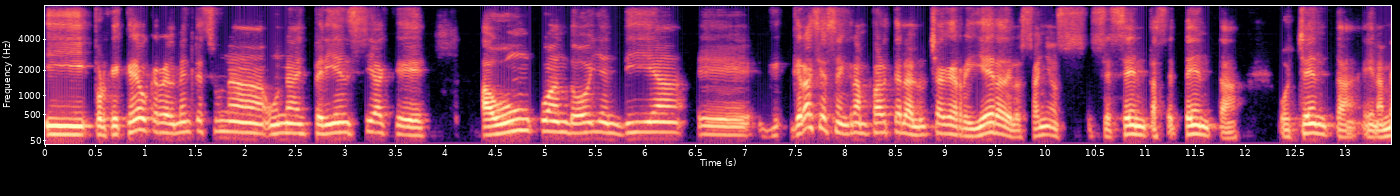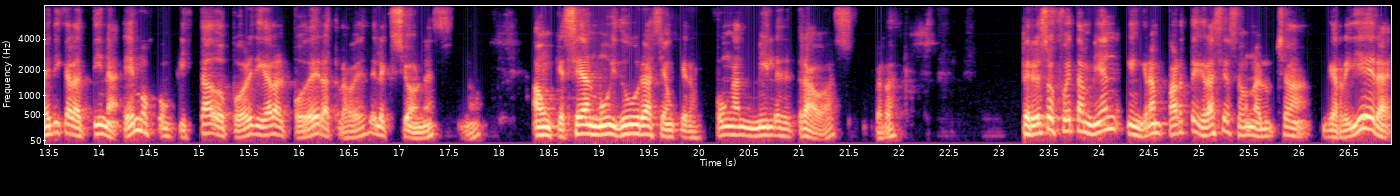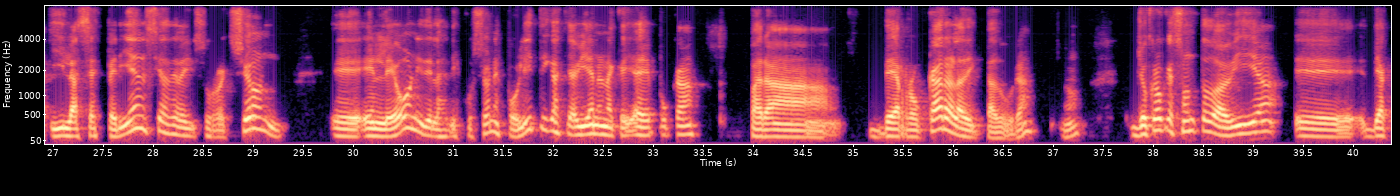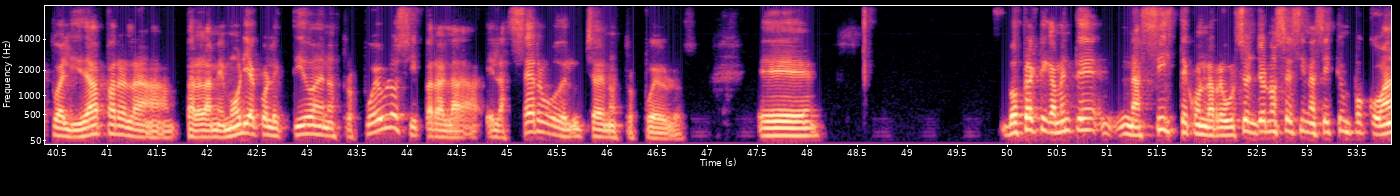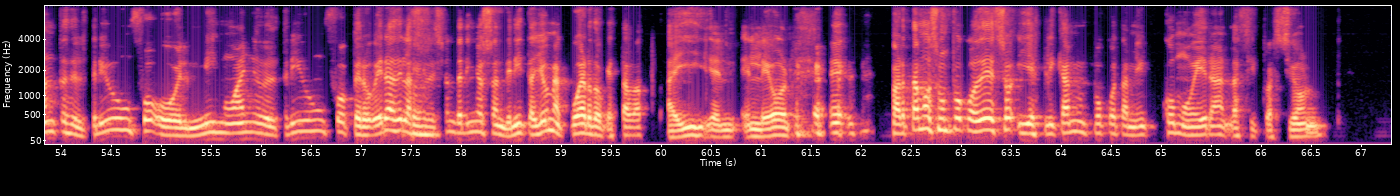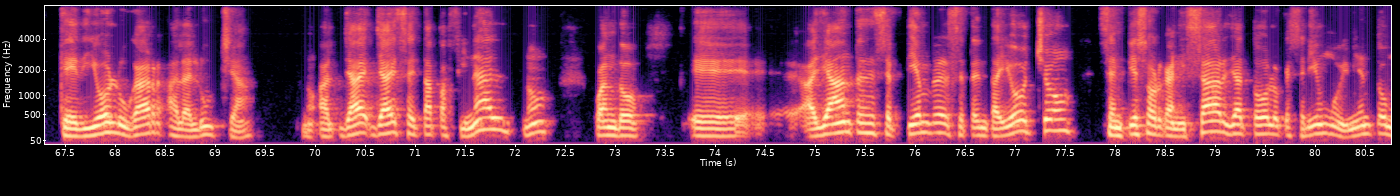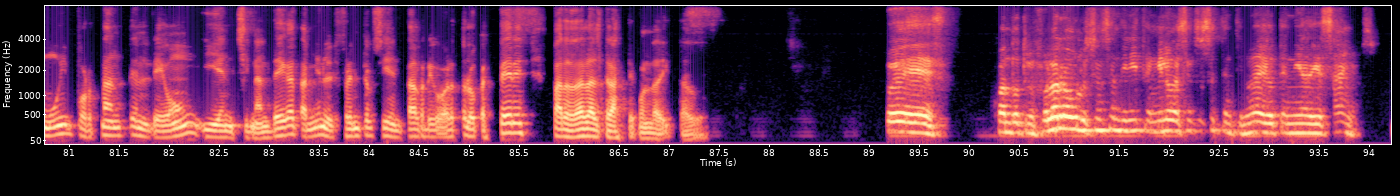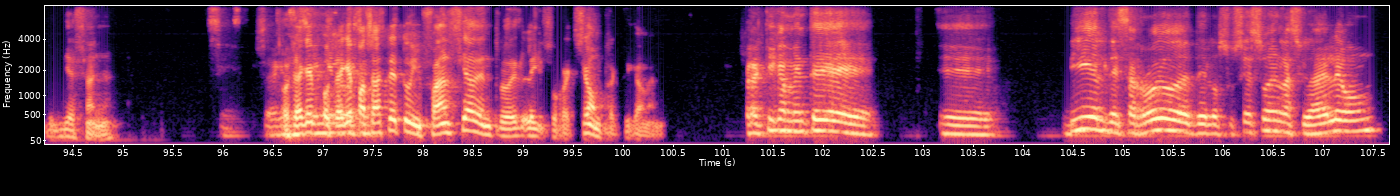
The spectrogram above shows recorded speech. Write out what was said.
y porque creo que realmente es una, una experiencia que aun cuando hoy en día, eh, gracias en gran parte a la lucha guerrillera de los años 60, 70, 80 en América Latina, hemos conquistado poder llegar al poder a través de elecciones, ¿no? aunque sean muy duras y aunque nos pongan miles de trabas, ¿verdad? Pero eso fue también en gran parte gracias a una lucha guerrillera y las experiencias de la insurrección eh, en León y de las discusiones políticas que habían en aquella época para derrocar a la dictadura, yo creo que son todavía eh, de actualidad para la, para la memoria colectiva de nuestros pueblos y para el acervo de lucha de nuestros pueblos. Eh, vos prácticamente naciste con la revolución. Yo no sé si naciste un poco antes del triunfo o el mismo año del triunfo, pero eras de la Asociación de Niños Sandinistas. Yo me acuerdo que estaba ahí en, León. Eh, partamos un poco de eso y explícame un poco también cómo era la situación que dio lugar a la lucha, ya, ya esa etapa final, ¿no? cuando eh, allá antes de septiembre del 78 se empieza a organizar ya todo lo que sería un movimiento muy importante en León y en Chinandega, también el Frente Occidental Rigoberto López Pérez, para dar al traste con la dictadura. Pues cuando triunfó la revolución sandinista en 1979 yo tenía 10 años. 10 años. Sí, o sea que, o sea que, pasaste tu infancia dentro de la insurrección prácticamente. Prácticamente eh, vi el desarrollo de, de, los sucesos en la ciudad de León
